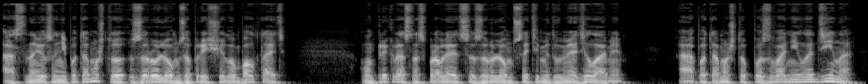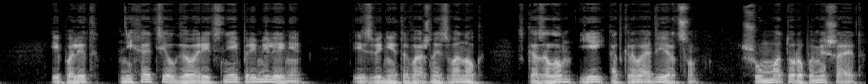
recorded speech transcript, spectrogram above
Остановился не потому, что за рулем запрещено болтать, он прекрасно справляется за рулем с этими двумя делами. А потому что позвонила Дина. Ипполит не хотел говорить с ней при Милене. «Извини, это важный звонок», — сказал он, ей открывая дверцу. «Шум мотора помешает».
